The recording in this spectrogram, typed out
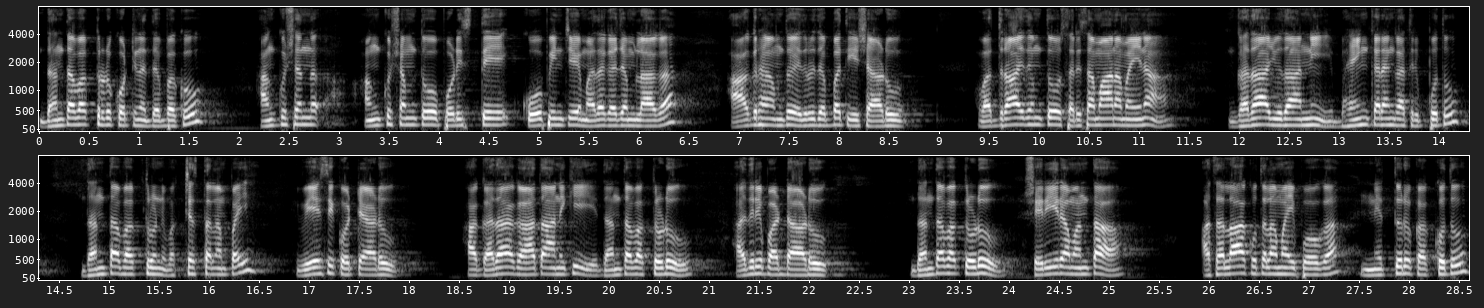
దంతభక్తుడు కొట్టిన దెబ్బకు అంకుశం అంకుశంతో పొడిస్తే కోపించే మదగజంలాగా ఆగ్రహంతో ఎదురుదెబ్బ తీశాడు. వజ్రాయుధంతో సరిసమానమైన గదాయుధాన్ని భయంకరంగా త్రిప్పుతూ దంతభక్తుని వక్షస్థలంపై వేసి కొట్టాడు. ఆ గదాఘాతానికి దంతభక్తుడు అదిరిపడ్డాడు. దంతభక్తుడు శరీరమంతా అతలాకుతలమైపోగా నెత్తురు కక్కుతూ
